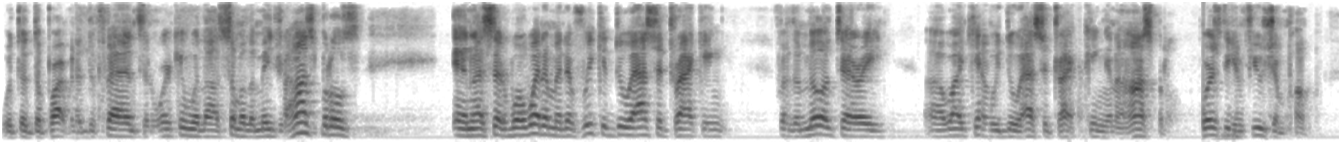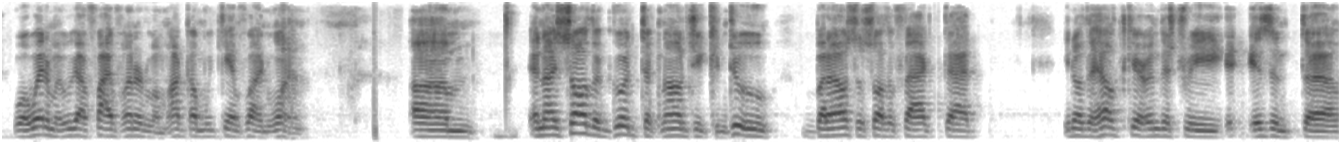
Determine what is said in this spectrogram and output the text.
with the Department of Defense and working with uh, some of the major hospitals. And I said, well, wait a minute, if we could do asset tracking for the military, uh, why can't we do asset tracking in a hospital? Where's the infusion pump? Well, wait a minute, we got 500 of them. How come we can't find one? Um, and I saw the good technology can do, but I also saw the fact that you know, the healthcare industry isn't, uh,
